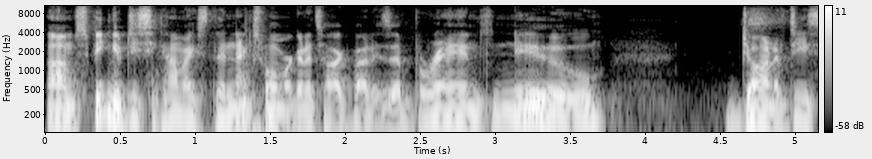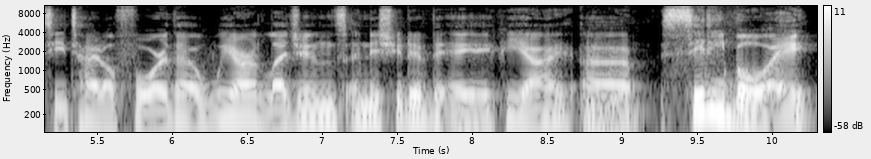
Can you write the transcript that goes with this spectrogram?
Um, speaking of DC comics, the next one we're going to talk about is a brand new Dawn of DC title for the We Are Legends initiative, the AAPI. Uh, City Boy,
